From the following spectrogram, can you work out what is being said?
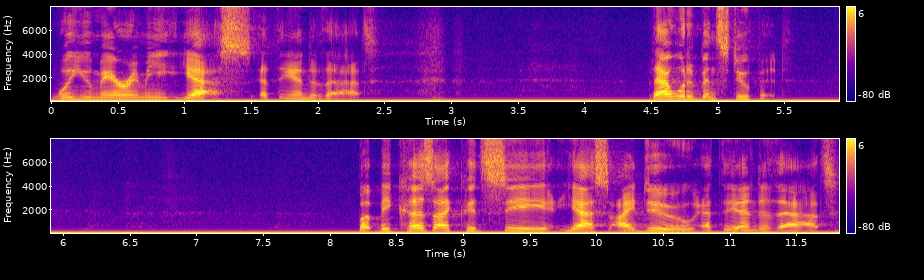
will you marry me? Yes at the end of that. that would have been stupid. But because I could see, yes, I do at the end of that,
